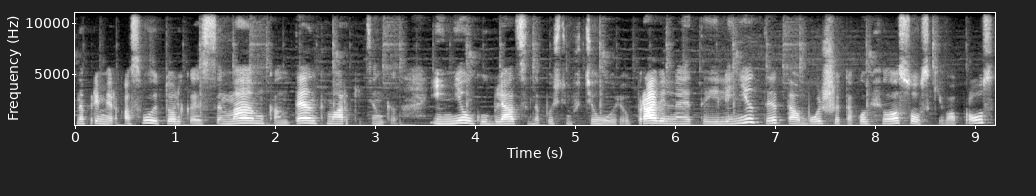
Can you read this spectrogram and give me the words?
Например, освоить только SMM, контент-маркетинг и не углубляться, допустим, в теорию. Правильно это или нет, это больше такой философский вопрос.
